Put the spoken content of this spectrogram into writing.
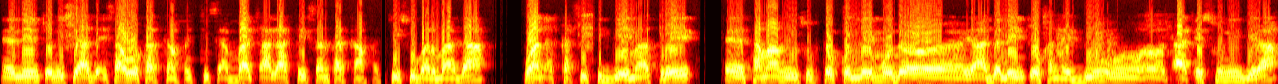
Leencoonis yaada isaa hoo tarkaanfachiise abbaa caalaa keessan tarkaanfachiisuu barbaada. Waan akkasitti deemaa ture. Tamaam Yusuf tokko illee immoo yaada leencoo kana hedduu xaaxessuun hin jira.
